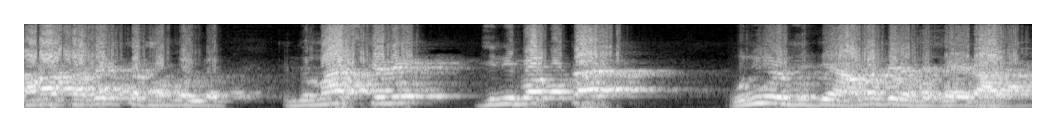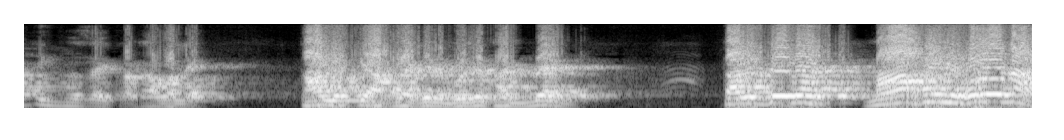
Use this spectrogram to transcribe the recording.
তারা তাদের কথা বলল। কিন্তু মাঝখানে যিনি বক্তা, উনিও যদি আমাদের ভাষায়, রাজনৈতিক ভাষায় কথা বলে, তাহলে কি আপনাকে বসে থাকবেন? তাহলে তো এটা মাহফিল হলো না।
